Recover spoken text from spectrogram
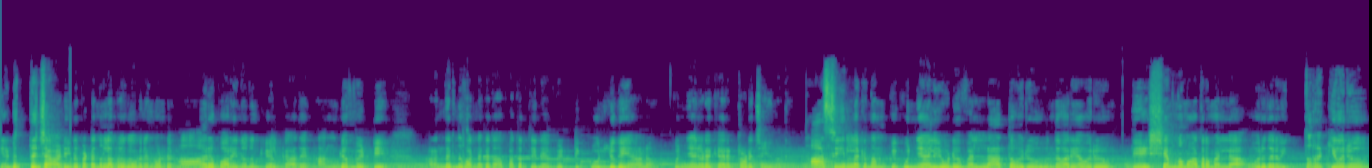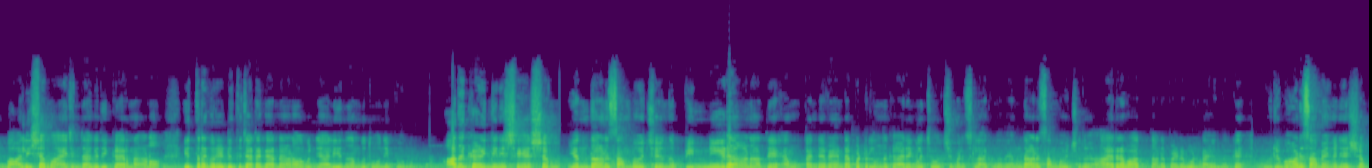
എടുത്തു ചാടി പെട്ടെന്നുള്ള പ്രകോപനം കൊണ്ട് ആര് പറയുന്നതും കേൾക്കാതെ അംഗം വെട്ടി അനന്തൻ എന്ന് പറഞ്ഞ കഥാപാത്രത്തിനെ വെട്ടിക്കൊല്ലുകയാണ് കുഞ്ഞാലിയുടെ ക്യാരക്ടറോട് ചെയ്യുന്നത്. ആ സീനിലൊക്കെ നമുക്ക് കുഞ്ഞാലിയോട് വല്ലാത്ത ഒരു എന്താ പറയുക ഒരു ദേഷ്യം എന്ന് മാത്രമല്ല ഒരു തരം ഇത്രയ്ക്ക് ഒരു ബാലിശമായ ചിന്താഗതിക്കാരനാണോ ഇത്രയ്ക്ക് ഒരു എടുത്തുചാട്ടക്കാരനാണോ കുഞ്ഞാലി എന്ന് നമുക്ക് തോന്നിപ്പോകും. അത് കഴിഞ്ഞതിന് ശേഷം എന്താണ് സംഭവിച്ചതെന്ന് പിന്നീടാണ് അദ്ദേഹം തന്റെ വേണ്ടപ്പെട്ടിൽ നിന്ന് കാര്യങ്ങൾ ചോദിച്ച് മനസ്സിലാക്കുന്നത്. എന്താണ് സംഭവിച്ചത്? ആരുടെ ഭാഗത്താണ് പിഴവുണ്ടായെന്നൊക്കെ ഒരുപാട് സമയം കഴിഞ്ഞ ശേഷം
